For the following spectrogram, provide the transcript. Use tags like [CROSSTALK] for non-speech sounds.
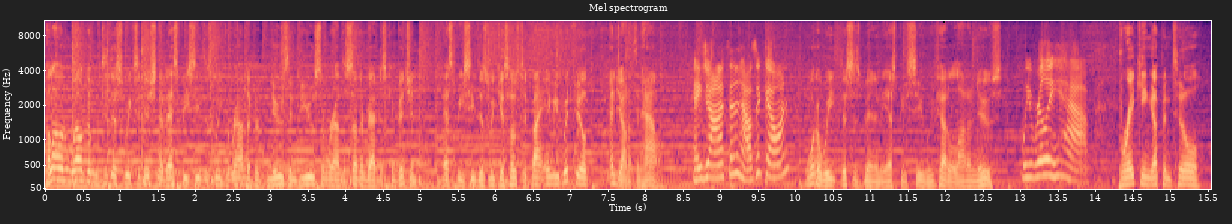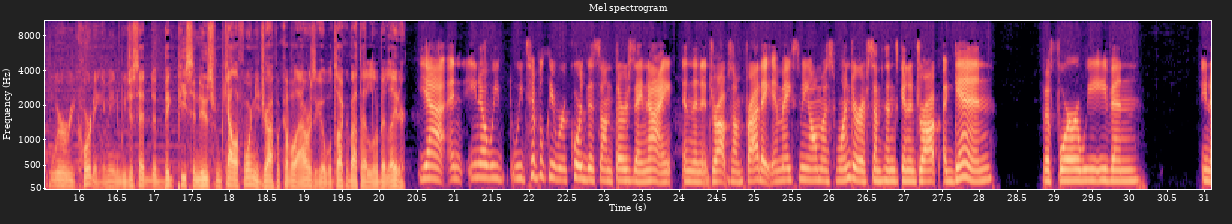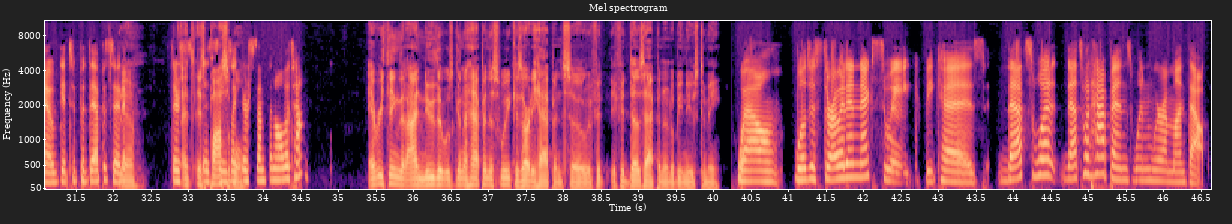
Hello and welcome to this week's edition of SBC This Week, a roundup of news and views from around the Southern Baptist Convention. SBC This Week is hosted by Amy Whitfield and Jonathan Howe. Hey, Jonathan, how's it going? What a week this has been in the SBC. We've had a lot of news. We really have. Breaking up until we're recording. I mean, we just had a big piece of news from California drop a couple hours ago. We'll talk about that a little bit later. Yeah, and you know, we we typically record this on Thursday night and then it drops on Friday. It makes me almost wonder if something's going to drop again before we even you know, get to put the episode Yeah. in. There's It's- it's it seems possible. like there's something all the time. Everything that I knew that was going to happen this week has already happened. So if it if it does happen, it'll be news to me. Well, we'll just throw it in next week because that's what that's what happens when we're a month out.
